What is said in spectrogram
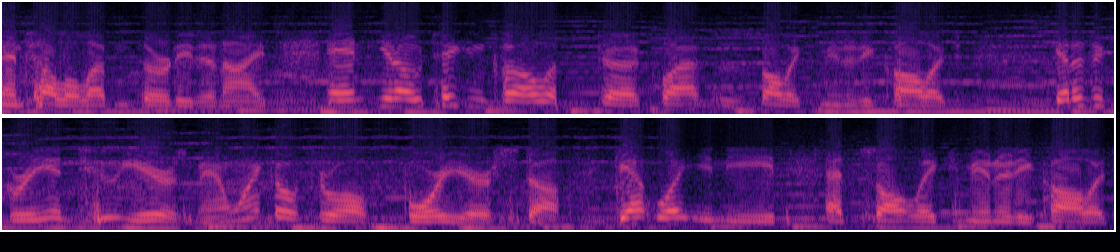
until 11:30 tonight. And you know, taking college uh, classes at Salt Lake Community College, get a degree in two years, man. Why go through all four-year stuff? Get what you need at Salt Lake Community College.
